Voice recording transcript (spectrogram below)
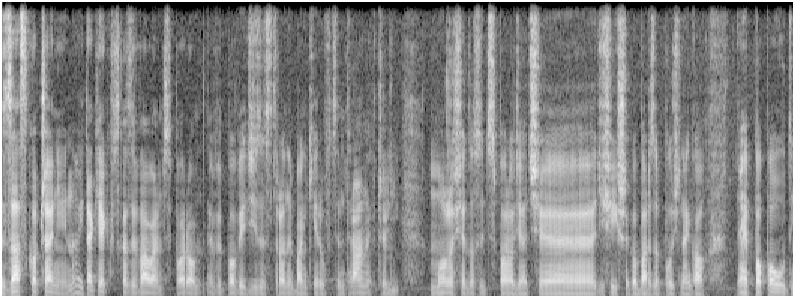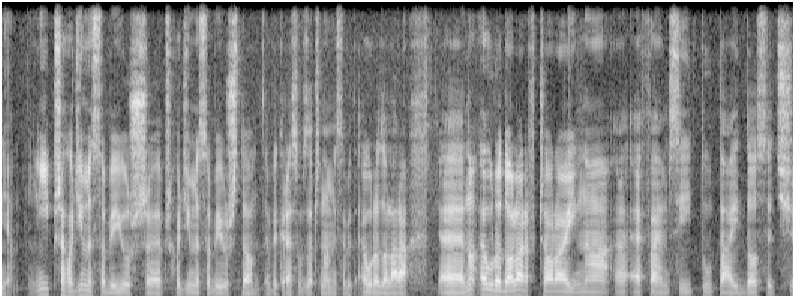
zaskoczenie. No i tak jak wskazywałem, sporo wypowiedzi ze strony bankierów centralnych, czyli może się dosyć sporo dziać e, dzisiejszego bardzo późnego e, popołudnia. I przechodzimy sobie już, e, przechodzimy sobie już do wykresów, zaczynamy sobie od euro-dolara. No euro-dolar wczoraj na FOMC tutaj dosyć,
